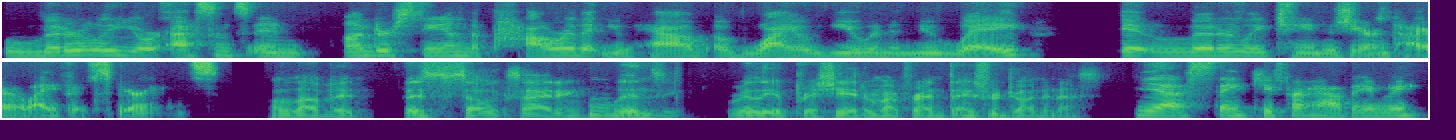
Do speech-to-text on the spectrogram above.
literally your essence and understand the power that you have of YOU in a new way, it literally changes your entire life experience. I love it. This is so exciting. Mm-hmm. Linzy, really appreciate it, my friend. Thanks for joining us. Yes. Thank you for having me.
